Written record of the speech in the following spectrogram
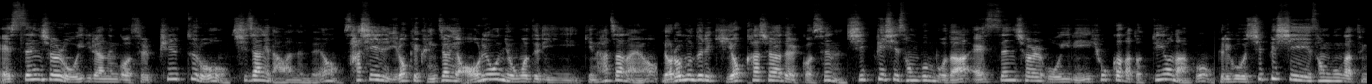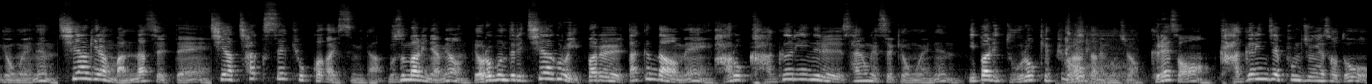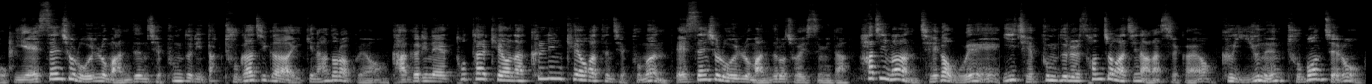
에센셜 오일이라는 것을 필두로 시장에 나왔는데요. 사실 이렇게 굉장히 어려운 용어들이긴 하잖아요. 여러분들이 기억하셔야 될 것은 CPC 성분보다 에센셜 오일이 효과가 더 뛰어나고 그리고 CPC 성분 같은 경우에는 치약이랑 만났을 때 치아 착색 효과가 있습니다. 무슨 말이냐면 여러분들이 치약으로 이빨을 닦은 다음에 바로 가그린을 사용했을 경우에는 이빨이 누렇게 변한다는 거죠. 그래서 가그린 제품 중에서도 이 에센셜 오일로 만든 제품들이 딱 두 가지가 있긴 하더라고요. 가그린의 토탈 케어나 클린 케어 같은 제품은 에센셜 오일로 만들어져 있습니다. 하지만 제가 왜 이 제품들을 선정하진 않았을까요? 그 이유는 두 번째로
